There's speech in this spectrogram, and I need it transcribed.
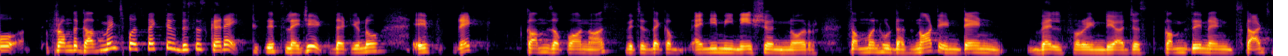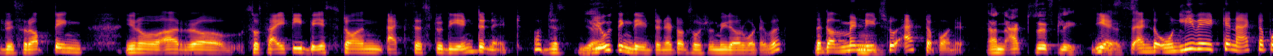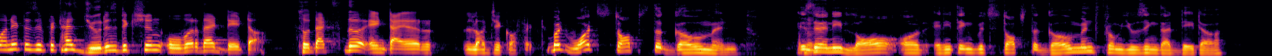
from the government's perspective this is correct it's legit that you know if threat comes upon us which is like a enemy nation or someone who does not intend well for india just comes in and starts disrupting you know our uh, society based on access to the internet or just Yeah. using the internet or social media or whatever the government needs to act upon it and act swiftly. yes, and the only way it can act upon it is if it has jurisdiction over that data so that's the entire logic of it But what stops the government? Hmm. Is there any law or anything which stops the government from using that data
